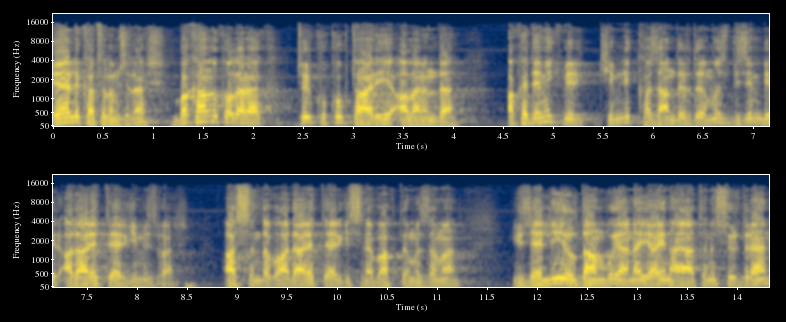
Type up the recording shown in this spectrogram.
Değerli katılımcılar, bakanlık olarak Türk hukuk tarihi alanında akademik bir kimlik kazandırdığımız bizim bir adalet dergimiz var. Aslında bu adalet dergisine baktığımız zaman 150 yıldan bu yana yayın hayatını sürdüren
